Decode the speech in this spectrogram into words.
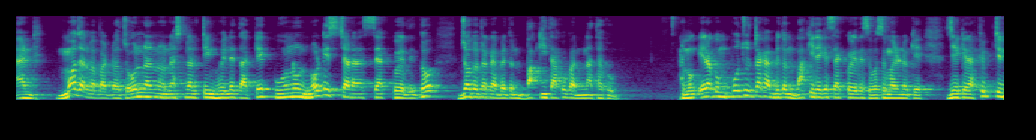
অ্যান্ড মজার ব্যাপারটা হচ্ছে অন্যান্য ন্যাশনাল টিম হইলে তাকে কোনো নোটিশ ছাড়া স্যাক করে দিত যত টাকা বেতন বাকি থাকুক আর না থাকুক। এবং এরকম প্রচুর টাকা বেতন বাকি রেখে স্যাক করে দিয়েছে হোসে মরিনোকে, যে কিনা ফিফটিন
